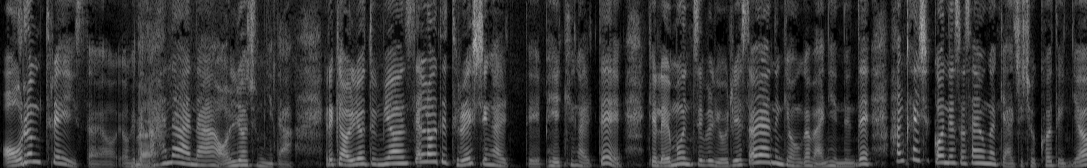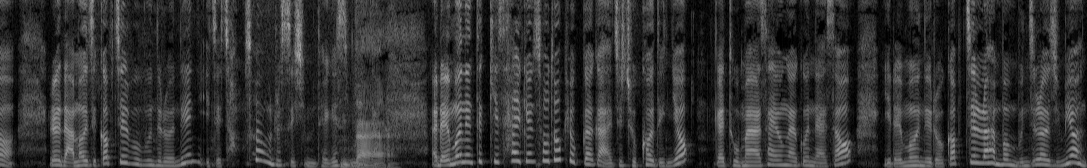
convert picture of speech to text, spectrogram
얼음 트레이 있어요. 여기다가 네. 하나하나 얼려줍니다. 이렇게 얼려두면 샐러드 드레싱 할 때, 베이킹 할 때 이렇게 레몬즙을 요리에 써야 하는 경우가 많이 있는데 한 칸씩 꺼내서 사용하기 아주 좋거든요. 그리고 나머지 껍질 부분으로는 이제 청소용으로 쓰시면 되겠습니다. 네. 레몬은 특히 살균 소독 효과가 아주 좋거든요. 그러니까 도마 사용하고 나서 이 레몬으로 껍질로 한번 문질러 주면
